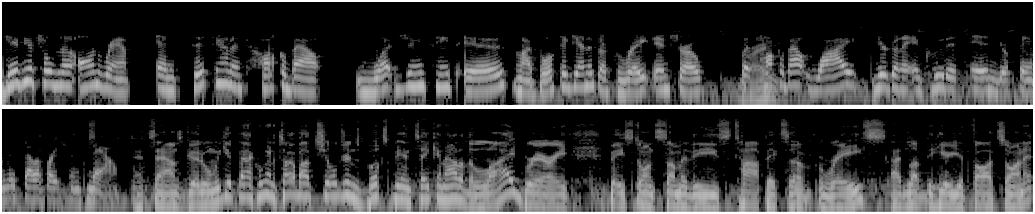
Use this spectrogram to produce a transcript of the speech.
give your children an on ramp and sit down and talk about what Juneteenth is. My book, again, is a great intro, but right. talk about why you're going to include it in your family celebrations now. That sounds good. When we get back, we're going to talk about children's books being taken out of the library based on some of these topics of race. I'd love to hear your thoughts on it.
